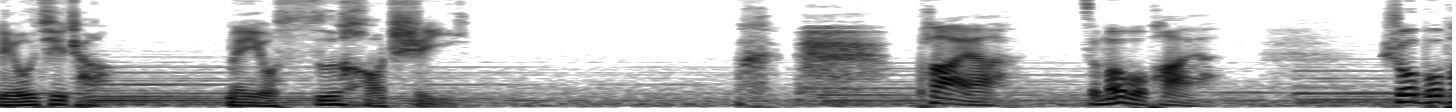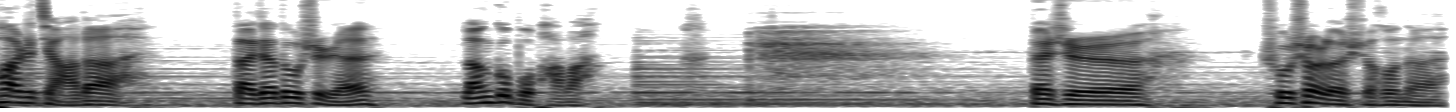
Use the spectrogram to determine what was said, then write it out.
刘机长。没有丝毫迟疑。怕呀？怎么不怕呀？说不怕是假的，大家都是人，狼狗不怕吗？但是出事儿的时候呢，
